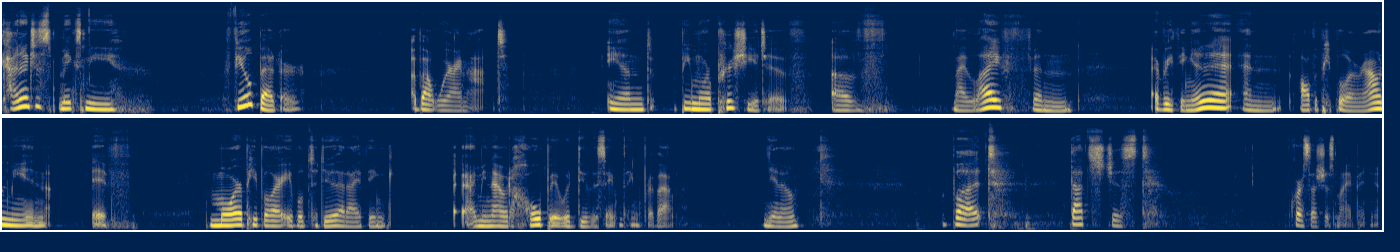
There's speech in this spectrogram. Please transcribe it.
kind of just makes me feel better about where I'm at and be more appreciative of my life and everything in it and all the people around me. And if more people are able to do that, I think, I mean, I would hope it would do the same thing for them, you know? But that's just, of course, that's just my opinion.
